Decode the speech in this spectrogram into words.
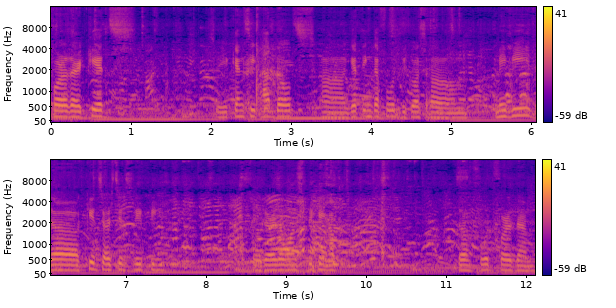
for their kids. So you can see adults uh, getting the food because um, maybe the kids are still sleeping. So they're the ones picking up the food for them.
